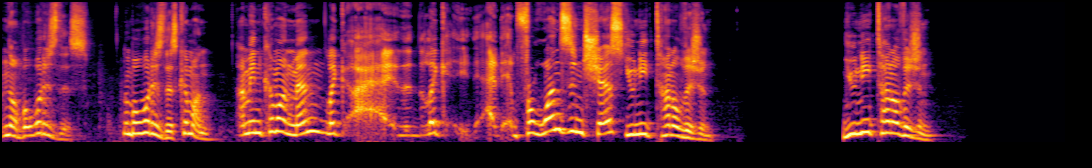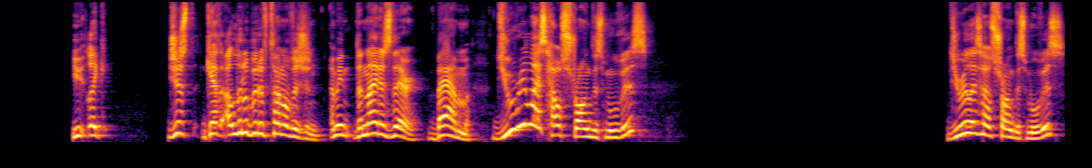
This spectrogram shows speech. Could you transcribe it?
No, but what is this? No, but what is this? Come on. I mean, come on, man. Like, I, like, for once in chess, you need tunnel vision. You need tunnel vision. You, like, just get a little bit of tunnel vision. I mean, the knight is there. Bam. Do you realize how strong this move is? Do you realize how strong this move is?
